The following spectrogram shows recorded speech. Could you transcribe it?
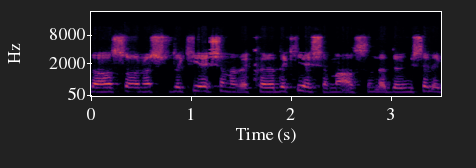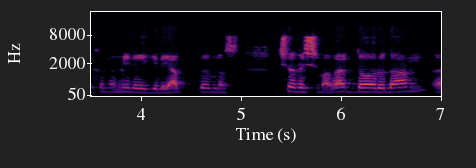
Daha sonra sudaki yaşama ve karadaki yaşama aslında döngüsel ekonomiyle ilgili yaptığımız çalışmalar doğrudan e,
